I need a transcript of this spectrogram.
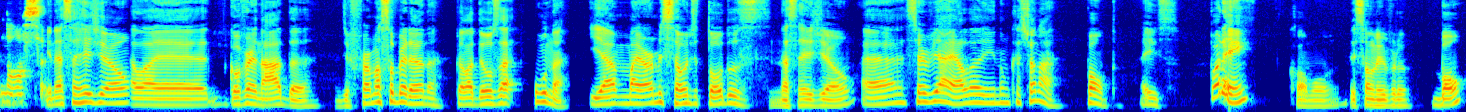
Nossa. E nessa região, ela é governada de forma soberana pela deusa Una. E a maior missão de todos nessa região é servir a ela e não questionar. Ponto. É isso. Porém, como esse é um livro bom,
